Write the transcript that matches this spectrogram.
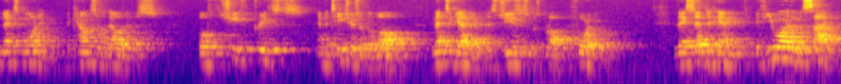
Next morning, the council of elders, both the chief priests and the teachers of the law, met together as Jesus was brought before them. They said to him, If you are the Messiah,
